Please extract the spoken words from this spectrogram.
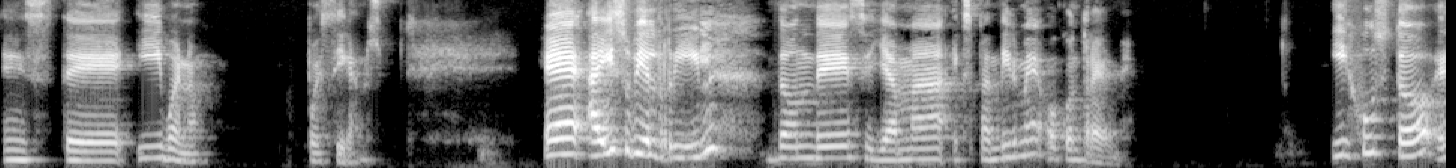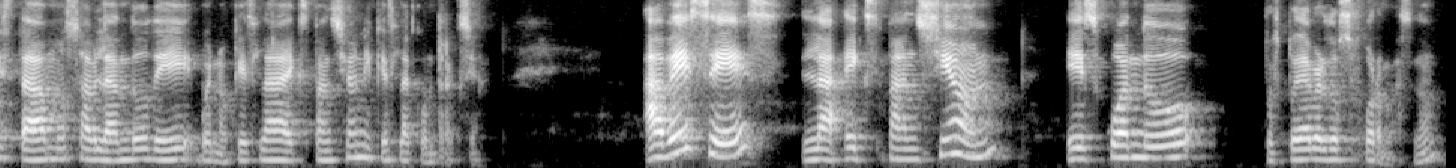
Este, y bueno, pues síganos. Eh, ahí subí el reel donde se llama expandirme o contraerme. Y justo estábamos hablando de, bueno, qué es la expansión y qué es la contracción. A veces la expansión es cuando, pues puede haber dos formas, ¿no?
